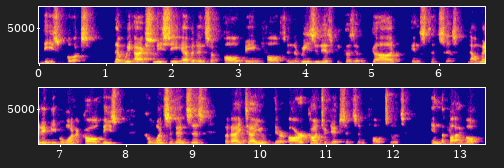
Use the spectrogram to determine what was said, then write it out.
these books that we actually see evidence of Paul being false. And the reason is because of God instances. Now, many people want to call these coincidences, but I tell you, there are contradictions and falsehoods in the Bible.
